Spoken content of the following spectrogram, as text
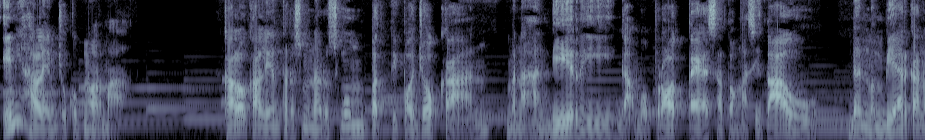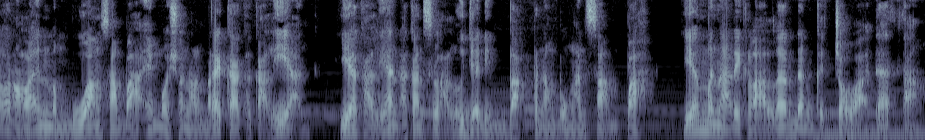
Ini hal yang cukup normal. Kalau kalian terus-menerus ngumpet di pojokan, menahan diri, nggak mau protes atau ngasih tahu, dan membiarkan orang lain membuang sampah emosional mereka ke kalian, ya kalian akan selalu jadi bak penampungan sampah yang menarik laler dan kecoa datang.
